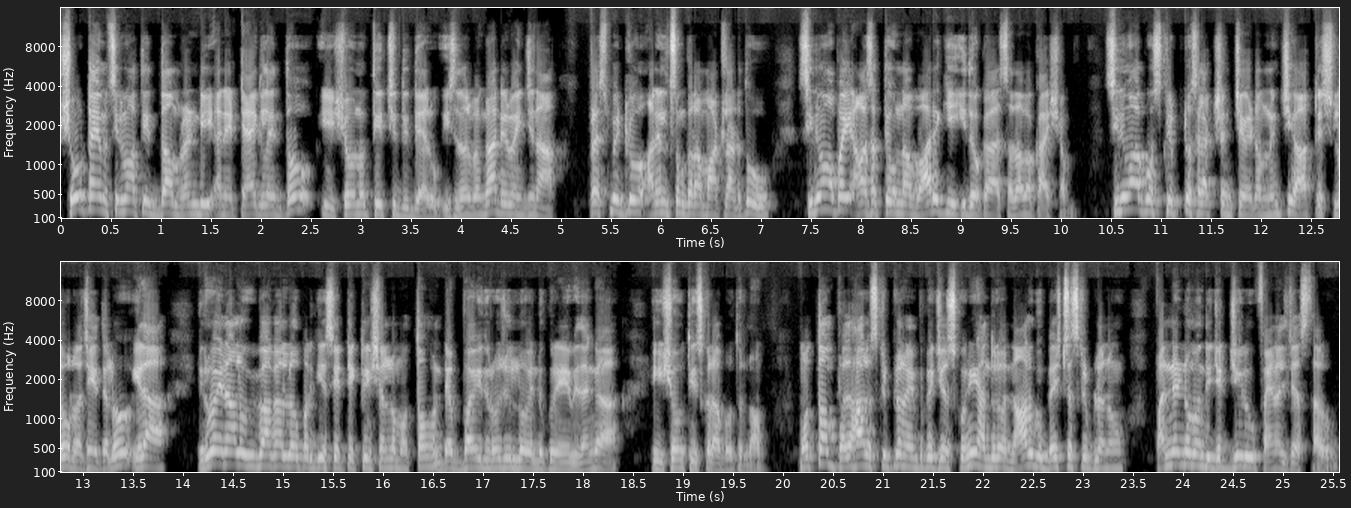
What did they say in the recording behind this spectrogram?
షో టైం సినిమా తీద్దాం రండి అనే ట్యాగ్ లైన్తో ఈ షోను తీర్చిదిద్దారు. ఈ సందర్భంగా నిర్వహించిన ప్రెస్ మీట్లో అనిల్ సుంకర మాట్లాడుతూ సినిమాపై ఆసక్తి ఉన్న వారికి ఇది ఒక సదవకాశం. సినిమాకు స్క్రిప్ట్ సెలక్షన్ చేయడం నుంచి ఆర్టిస్టులు రచయితలు ఇలా ఇరవై నాలుగు విభాగాల్లో పనిచేసే టెక్నీషియన్లు మొత్తం డెబ్బై ఐదు రోజుల్లో ఎన్నుకునే విధంగా ఈ షో తీసుకురాబోతున్నాం. మొత్తం పదహారు స్క్రిప్ట్లను ఎంపిక చేసుకుని అందులో నాలుగు బెస్ట్ స్క్రిప్ట్లను పన్నెండు మంది జడ్జీలు ఫైనల్ చేస్తారు.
